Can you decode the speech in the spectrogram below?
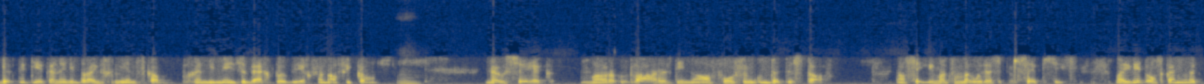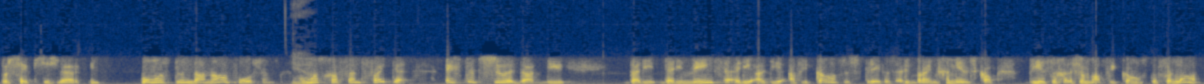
Dit beteken in die breingemeenskap begin die mense wegbeweeg van Afrikaans. Mm. Nou sê ek, maar waar is die navorsing om dit te staaf? Dan sê iemand van my oor dis persepsies. Maar jy weet ons kan nie met persepsies werk nie. Kom ons doen dan navorsing. Ja. Kom ons gaan vind feite. Is dit so dat die dat die dat die mense uit die uit die Afrikaanse streke uit die breingemeenskap besig is om Afrikaans te verlaat?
